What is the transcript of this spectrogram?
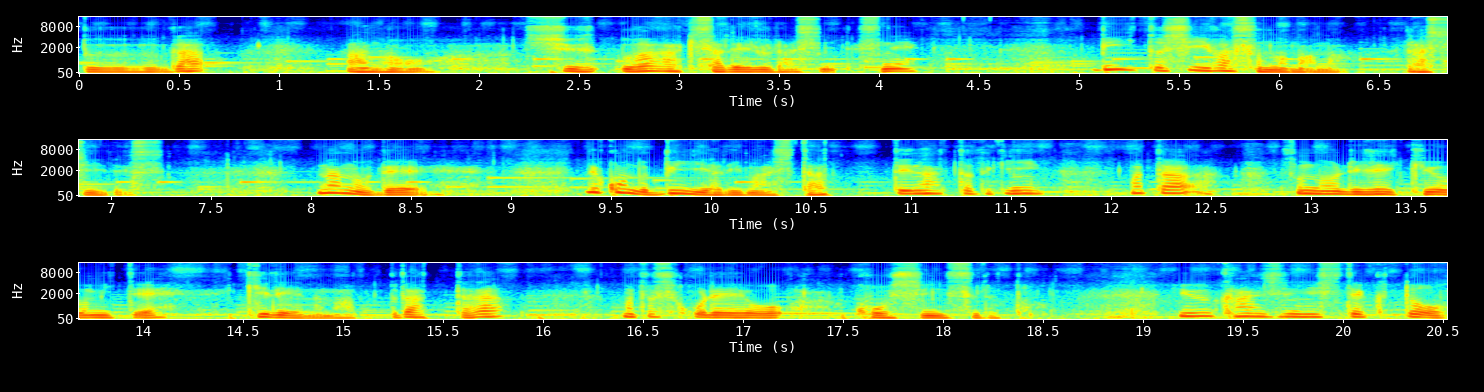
プがあの上書きされるらしいんですね。B と C はそのままらしいです。なのでで今度 B やりましたってなった時にまたその履歴を見て綺麗なマップだったらまたそれを更新するという感じにしていくと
